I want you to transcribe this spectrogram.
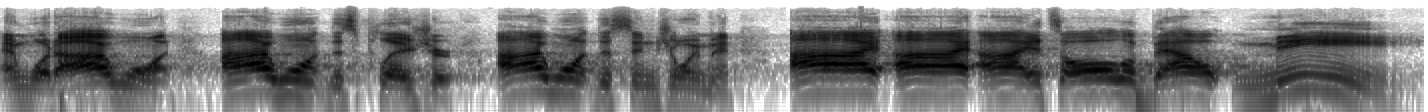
and what I want. I want this pleasure. I want this enjoyment. I, I, I. It's all about me.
